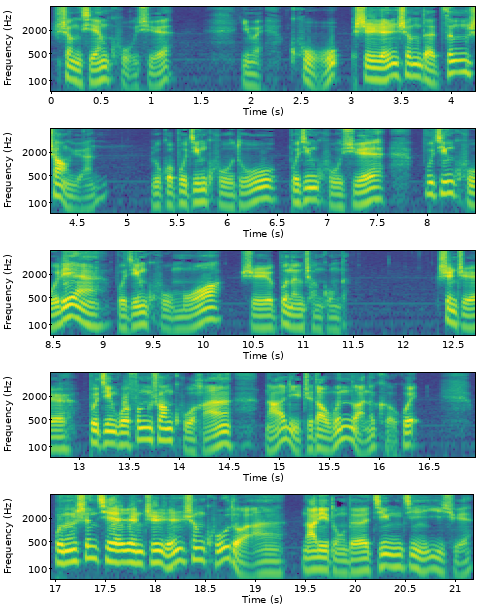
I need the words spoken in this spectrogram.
圣贤苦学，因为苦是人生的增上缘。如果不经苦读、不经苦学、不经苦练、不经苦磨，是不能成功的。甚至不经过风霜苦寒，哪里知道温暖的可贵？不能深切认知人生苦短，哪里懂得精进易学？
